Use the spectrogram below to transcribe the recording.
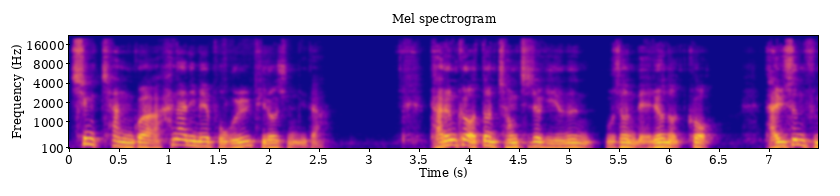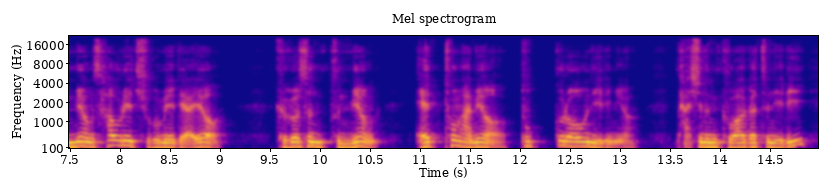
칭찬과 하나님의 복을 빌어줍니다. 다른 그 어떤 정치적 이유는 우선 내려놓고 다윗은 분명 사울의 죽음에 대하여 그것은 분명 애통하며 부끄러운 일이며 다시는 그와 같은 일이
